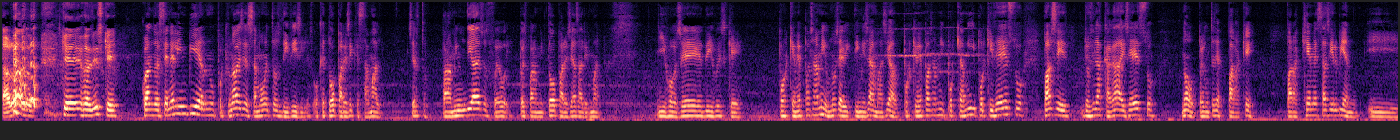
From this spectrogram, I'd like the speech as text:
Hablando. Que José es que cuando esté en el invierno, porque una vez está en momentos difíciles o que todo parece que está mal, ¿cierto? Para mí un día de esos fue hoy, pues para mí todo parecía salir mal. Y José dijo es que, ¿por qué me pasa a mí? Uno se victimiza demasiado. ¿Por qué me pasa a mí? ¿Por qué a mí? ¿Por qué hice esto? Parce, yo soy la cagada, hice esto. No, pregúntese, ¿para qué? ¿Para qué me está sirviendo? Y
